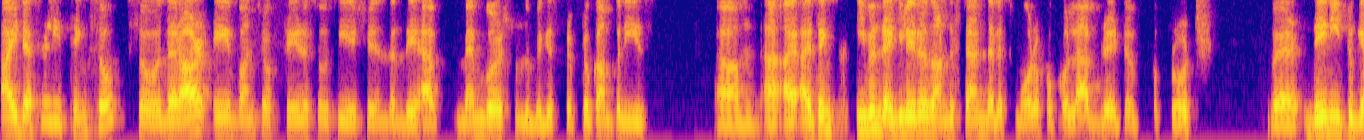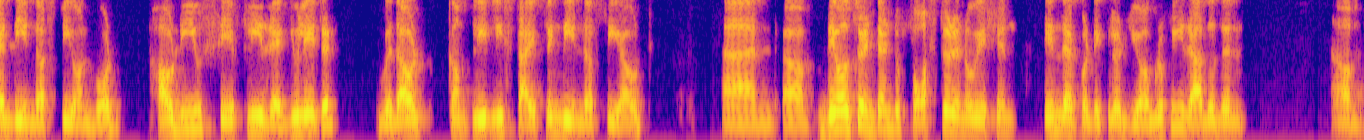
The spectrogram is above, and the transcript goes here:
I definitely think so. So there are a bunch of trade associations, and they have members from the biggest crypto companies. Um, I, I, think even regulators understand that it's more of a collaborative approach where they need to get the industry on board. How do you safely regulate it without completely stifling the industry out. And um, they also intend to foster innovation in their particular geography rather than um,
